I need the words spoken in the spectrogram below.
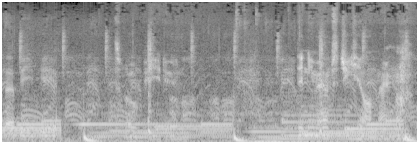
With that BP. It's OP, dude. Didn't even have to GT on Magma.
